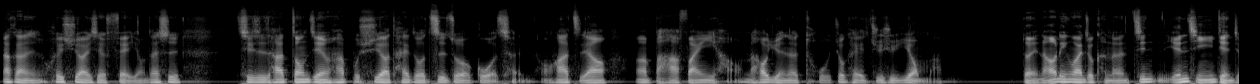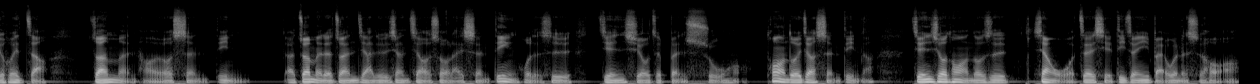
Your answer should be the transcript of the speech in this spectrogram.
那可能会需要一些费用，但是其实它中间它不需要太多制作过程哦，它只要呃把它翻译好，然后原的图就可以继续用嘛，对，然后另外就可能精严谨一点，就会找专门好有审定。呃，专门的专家就是像教授来审定或者是监修这本书哈，通常都会叫审定啊。监修通常都是像我在写地震一百问的时候啊，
